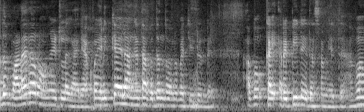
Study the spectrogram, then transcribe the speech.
അത് വളരെ റോങ് ആയിട്ടുള്ള കാര്യം. അപ്പൊ എനിക്കതിൽ അങ്ങനത്തെ അബദ്ധം തോന്നാൻ പറ്റിയിട്ടുണ്ട്. അപ്പോൾ റിപ്പീറ്റ് ചെയ്ത സമയത്ത്. അപ്പോൾ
